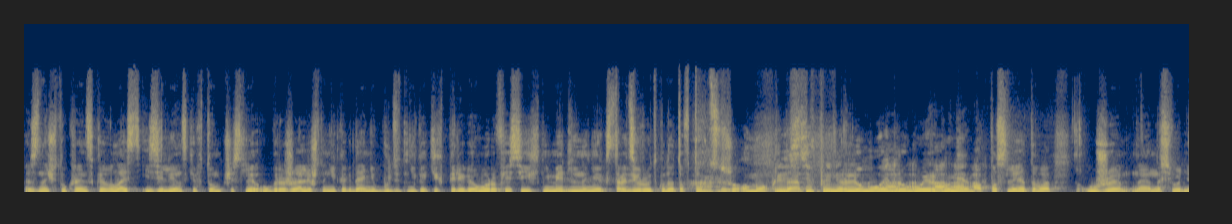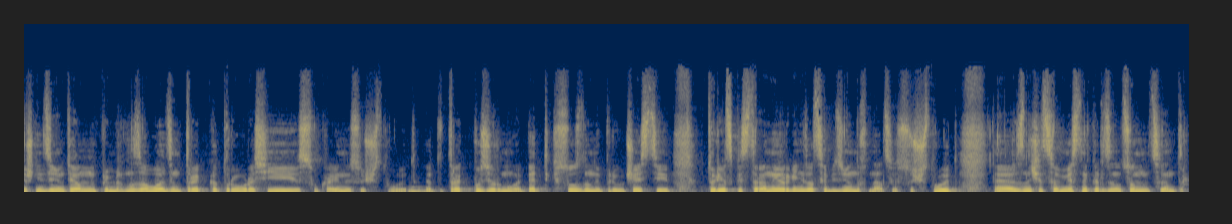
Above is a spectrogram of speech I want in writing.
значит, украинская власть и Зеленский в том числе угрожали, что никогда не будет никаких переговоров, если их немедленно не экстрадируют куда-то в Турцию. Хорошо, он мог привести да? в пример любой а, другой а, аргумент. А, а, а после этого уже на, на сегодняшний день, вот я вам, например, назову один трек, который у России с Украиной существует. Mm-hmm. Это трек по зерну, опять-таки созданный при участии турецкой стороны Организации Объединенных Наций. Существует, э, значит, совместный координационный центр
